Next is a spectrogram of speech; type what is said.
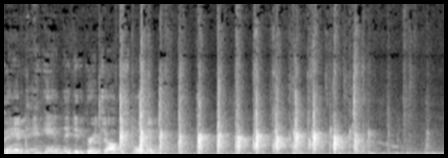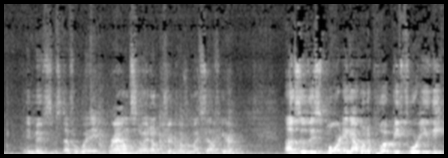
Band a hand. They did a great job this morning. Let me move some stuff away around so I don't trip over myself here. Uh, so this morning, I want to put before you the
